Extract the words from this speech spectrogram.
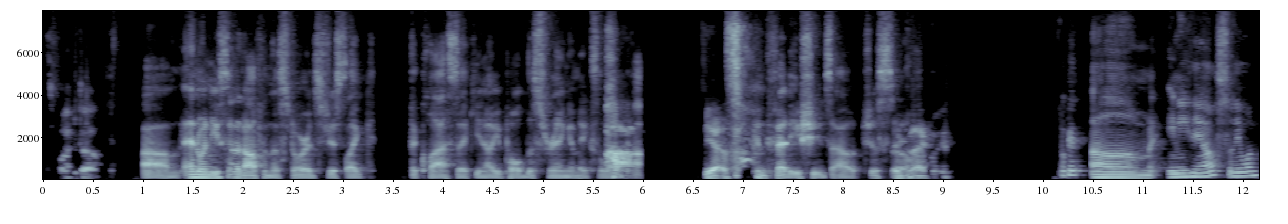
It's fucked up. Um, and when you set it off in the store, it's just like the classic. You know, you pulled the string, it makes a little Pop. pop, Yes. confetti shoots out. Just so. Exactly. Okay. Um. Anything else? Anyone?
